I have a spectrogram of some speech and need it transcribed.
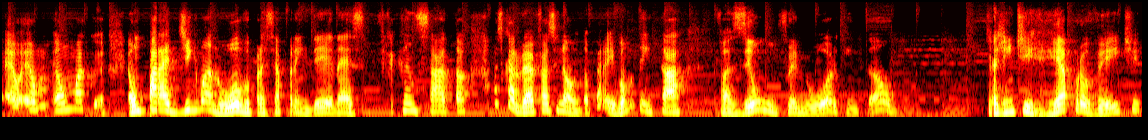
é, é, é, uma, é um paradigma novo para se aprender, né? Fica cansado e tal. Mas o cara vai falar assim: não, então peraí, vamos tentar fazer um framework, então, que a gente reaproveite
